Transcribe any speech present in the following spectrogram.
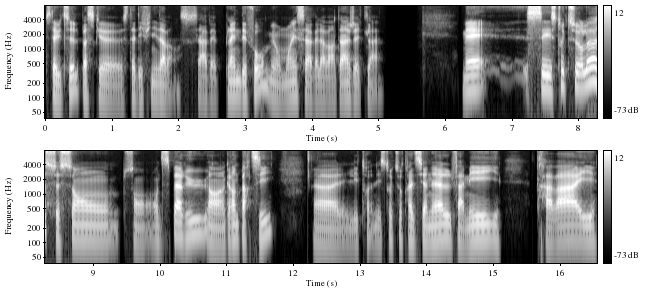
C'était utile parce que c'était défini d'avance. Ça avait plein de défauts, mais au moins ça avait l'avantage d'être clair. Mais ces structures-là se sont, ont disparu en grande partie. Euh, les, structures traditionnelles, famille, travail,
